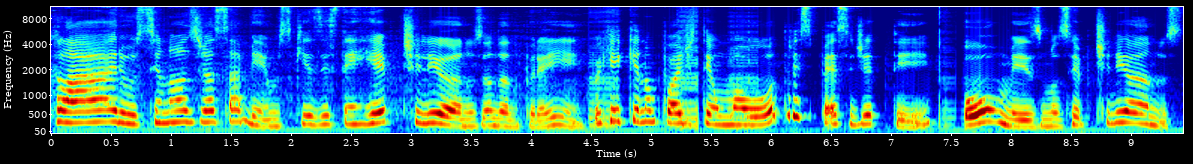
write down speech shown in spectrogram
Claro, se nós já sabemos que existem reptilianos andando por aí, por que, que não pode ter uma outra espécie de ET, ou mesmo os reptilianos,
